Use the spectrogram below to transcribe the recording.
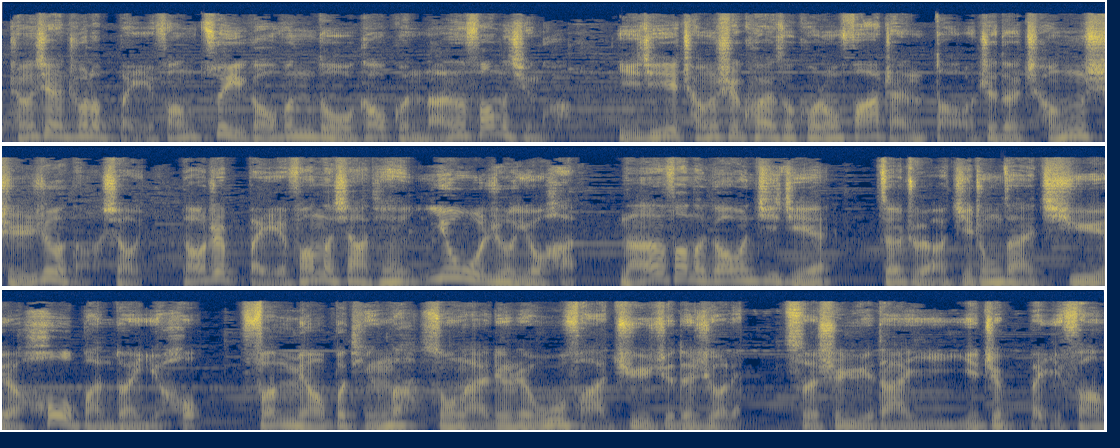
呈现出了北方最高温度高过南方的情况。以及城市快速扩容发展导致的城市热岛效应，导致北方的夏天又热又旱，南方的高温季节则主要集中在七月后半段以后，分秒不停的送来令人无法拒绝的热量。此时雨带已移至北方，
